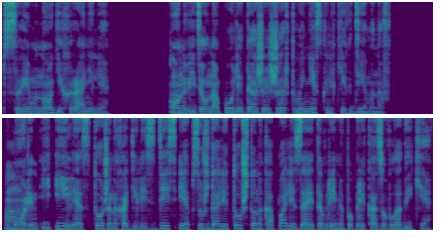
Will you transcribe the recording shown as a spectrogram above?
Псы многих ранили. Он видел на поле даже жертвы нескольких демонов. Морин и Илиас тоже находились здесь и обсуждали то, что накопали за это время по приказу владыки.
